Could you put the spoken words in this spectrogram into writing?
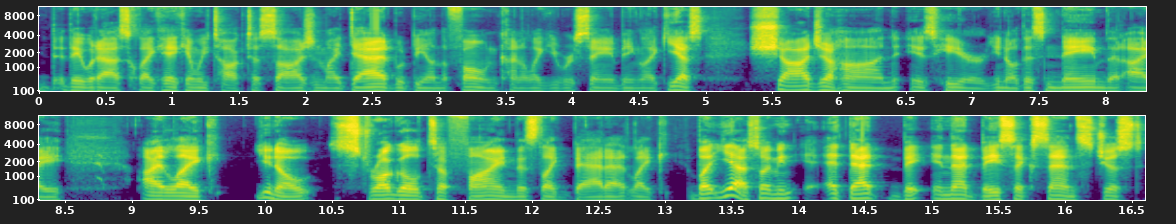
They would ask like, "Hey, can we talk to Saj?" And my dad would be on the phone, kind of like you were saying, being like, "Yes, Shah Jahan is here." You know, this name that I, I like you know struggled to find this like bad at like but yeah so i mean at that in that basic sense just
